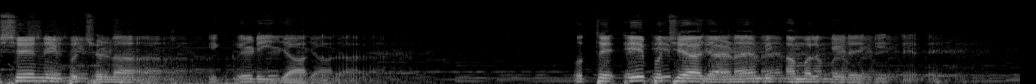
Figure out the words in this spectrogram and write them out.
ਕਿਸੇ ਨੇ ਪੁੱਛਣਾ ਕਿ ਕਿਹੜੀ ਜਾਤ ਦਾ ਉੱਥੇ ਇਹ ਪੁੱਛਿਆ ਜਾਣਾ ਵੀ ਅਮਲ ਕਿਹੜੇ ਕੀਤੇ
